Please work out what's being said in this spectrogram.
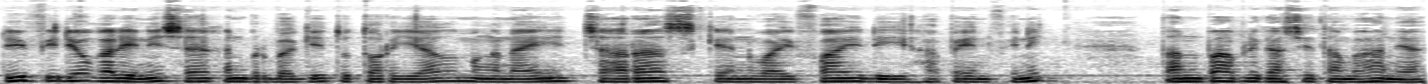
Di video kali ini saya akan berbagi tutorial mengenai cara scan WiFi di HP Infinix tanpa aplikasi tambahan ya.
